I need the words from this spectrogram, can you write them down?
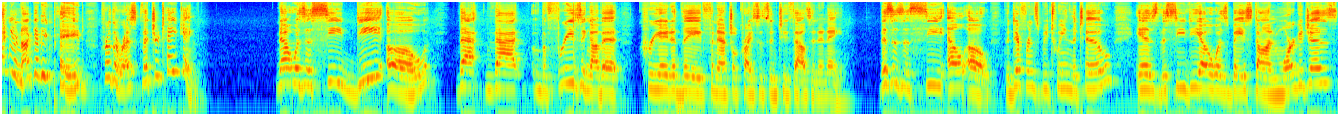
And you're not getting paid for the risk that you're taking. Now it was a CDO that that the freezing of it created the financial crisis in 2008. This is a CLO. The difference between the two is the CDO was based on mortgages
